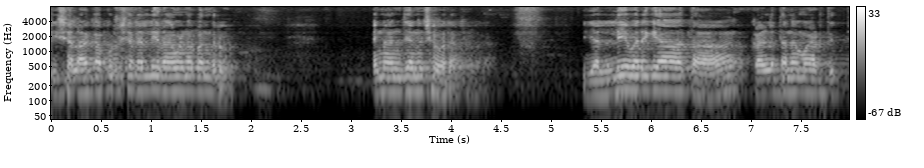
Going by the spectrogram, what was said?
ಈ ಶಲಾಕ ಪುರುಷರಲ್ಲಿ ರಾವಣ ಬಂದರು. ಏನು ಅಂಜನ ಶೋರ. ಎಲ್ಲಿವರೆಗೆ ಆತ ಕಳ್ಳತನ ಮಾಡ್ತಿದ್ದ,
